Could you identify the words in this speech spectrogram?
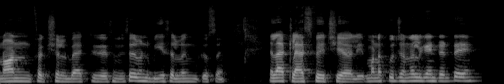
non infection bacterias ఇవన్నీ బిఎస్ఎల్ కిందకి వస్తాయి. ఎలా క్లాసిఫై చేయాలి? మనకు జనరల్గా ఏంటంటే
